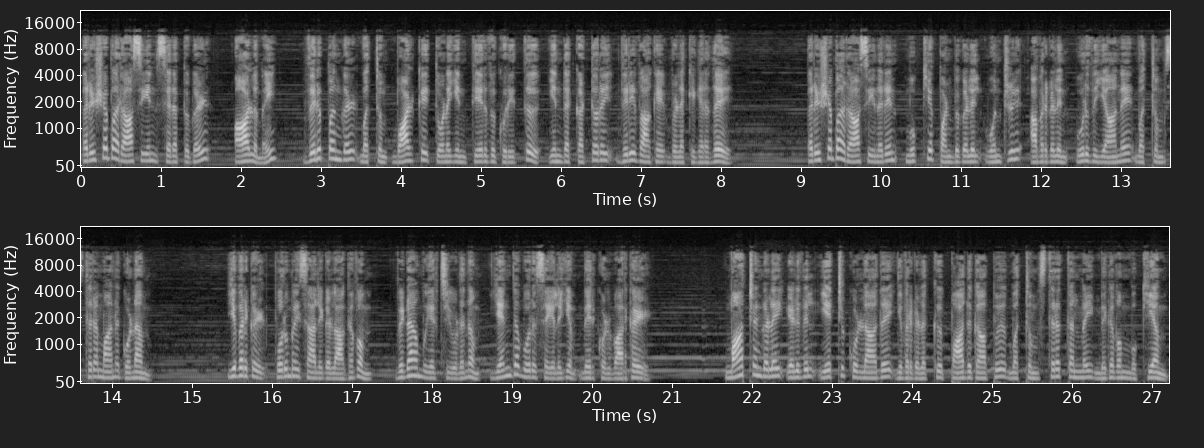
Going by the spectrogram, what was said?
ரிஷப ராசியின் சிறப்புகள் ஆளுமை விருப்பங்கள் மற்றும் வாழ்க்கை துணையின் தேர்வு குறித்து இந்த கட்டுரை விரிவாக விளக்குகிறது. ரிஷப ராசியினரின் முக்கிய பண்புகளில் ஒன்று அவர்களின் உறுதியான மற்றும் ஸ்திரமான குணம். இவர்கள் பொறுமைசாலிகளாகவும் விடாமுயற்சியுடனும் எந்த ஒரு செயலையும் மேற்கொள்வார்கள். மாற்றங்களை எளிதில் ஏற்றுக்கொள்ளாத இவர்களுக்கு பாதுகாப்பு மற்றும் ஸ்திரத்தன்மை மிகவும் முக்கியம்.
